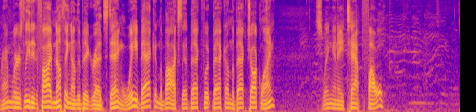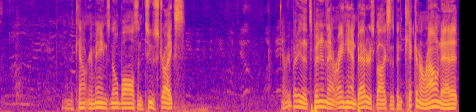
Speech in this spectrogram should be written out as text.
Ramblers lead at 5 0 on the Big Red. Stang way back in the box. That back foot back on the back chalk line. Swing and a tap foul. And the count remains no balls and two strikes. Everybody that's been in that right hand batter's box has been kicking around at it,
